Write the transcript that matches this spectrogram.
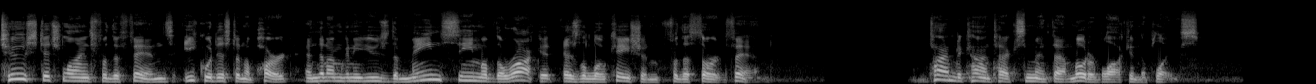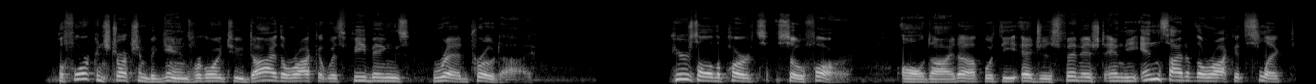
two stitch lines for the fins equidistant apart, and then I'm going to use the main seam of the rocket as the location for the third fin. Time to contact cement that motor block into place. Before construction begins, we're going to dye the rocket with Fiebing's Red Pro Dye. Here's all the parts so far, all dyed up with the edges finished and the inside of the rocket slicked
